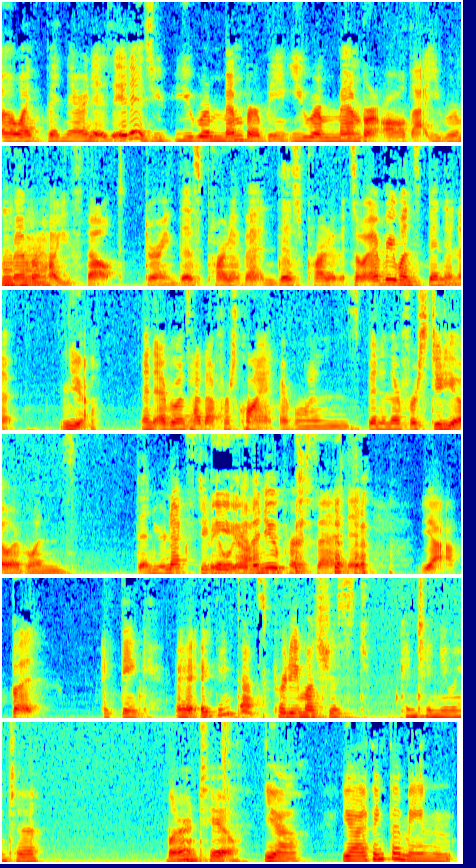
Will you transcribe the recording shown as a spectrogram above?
oh, I've been there, and it, it is you you remember being you remember all that you remember mm-hmm. how you felt during this part of it and this part of it. So everyone's been in it. yeah, And everyone's had that first client. Everyone's been in their first studio. Everyone's then your next studio. Yeah. You're the new person. and yeah, but I think I, I think that's pretty much just continuing to learn too. yeah, yeah. I think the main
